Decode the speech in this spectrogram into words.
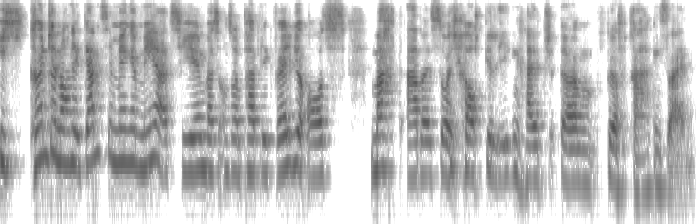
Ich könnte noch eine ganze Menge mehr erzählen, was unseren Public Value ausmacht, aber es soll ja auch Gelegenheit ähm, für Fragen sein.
